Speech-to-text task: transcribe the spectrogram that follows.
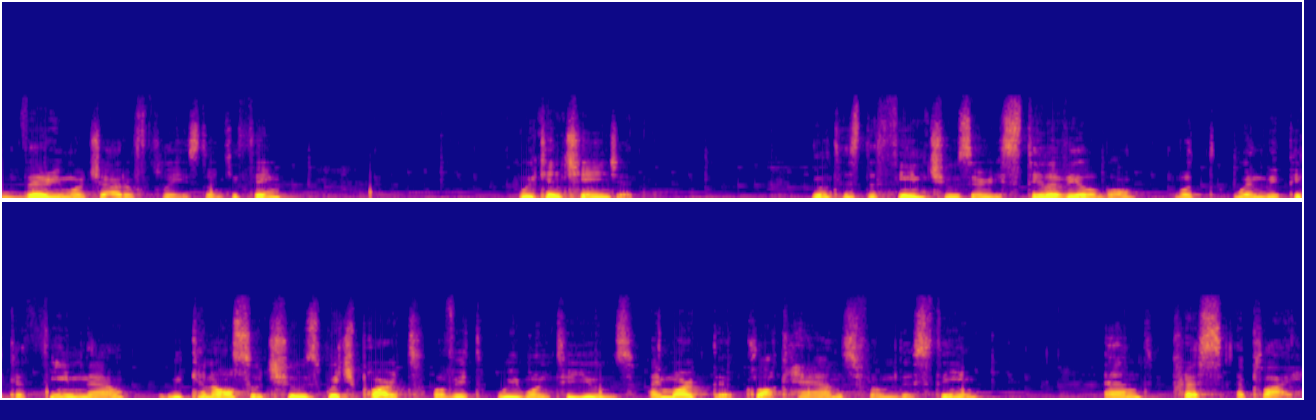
very much out of place, don't you think? We can change it. Notice the theme chooser is still available, but when we pick a theme now, we can also choose which part of it we want to use. I mark the clock hands from this theme and press apply.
